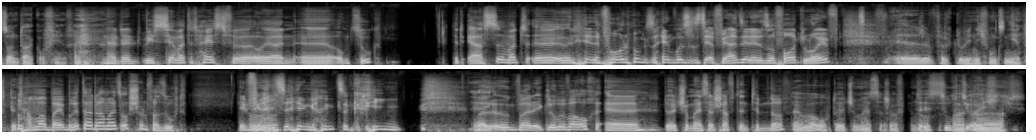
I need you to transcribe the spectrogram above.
Sonntag auf jeden Fall. Na, dann wisst ihr, was das heißt für euren äh, Umzug? Das erste, was äh, in der Wohnung sein muss, ist der Fernseher, der sofort läuft. Äh, das wird, glaube ich, nicht funktionieren. Das haben wir bei Britta damals auch schon versucht, den Mhm. Fernseher in Gang zu kriegen. Weil Ey. irgendwann, ich glaube, war auch äh, Deutsche Meisterschaft in Timmendorf. Da war auch Deutsche Meisterschaft, genau. Da sucht ihr da- euch,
